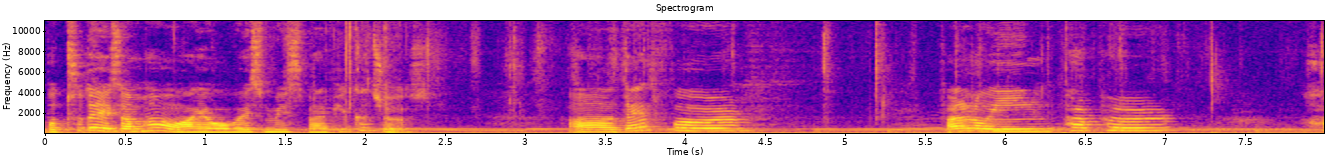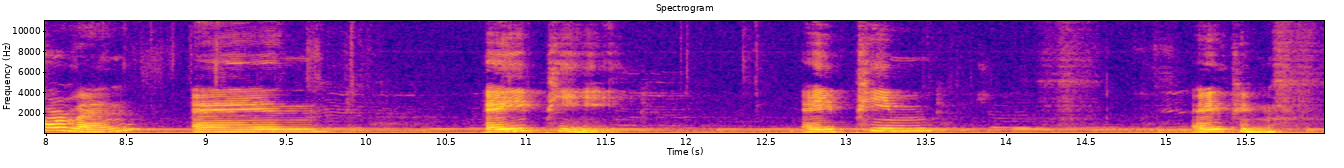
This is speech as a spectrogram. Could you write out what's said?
But today somehow I always miss my Pikachu's. Uh, thanks for following Purple Herman and AP APIM APIM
